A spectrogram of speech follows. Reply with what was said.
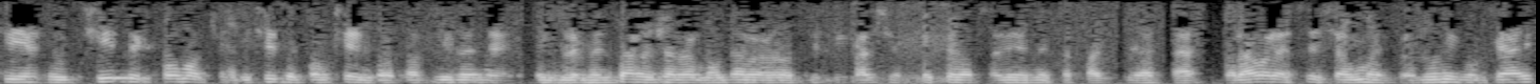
sí, es un 7,87% a partir de enero. Implementaron, ya le mandaron la notificación que se va a salir en esta factura. Por ahora es ese aumento, lo único que hay.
